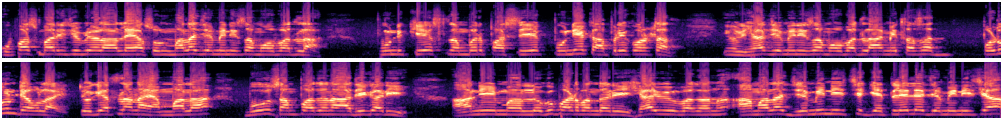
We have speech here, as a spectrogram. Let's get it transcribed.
उपासमारीची वेळ आली असून मला जमिनीचा मोबदला पुणे केस नंबर पाचशे एक पुणे कापरे कोर्टात ह्या जमिनीचा मोबदला आम्ही तसा पडून ठेवला आहे. तो घेतला नाही. आम्हाला भूसंपादन अधिकारी आणि म लघुपाटबंधारे ह्या विभागानं आम्हाला जमिनीचे घेतलेल्या जमिनीच्या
